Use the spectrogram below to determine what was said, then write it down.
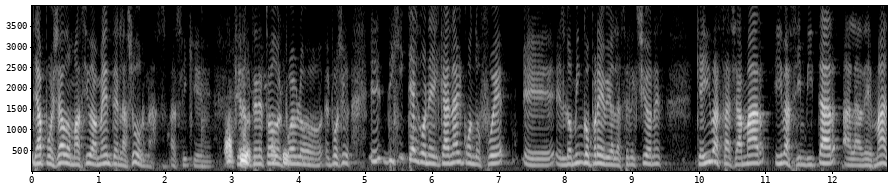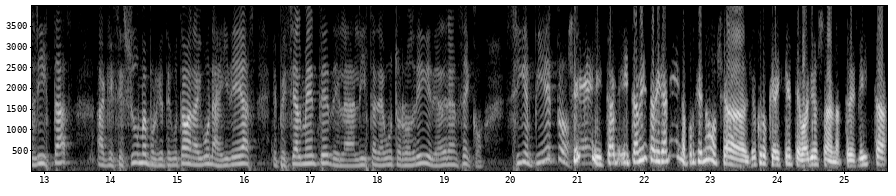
te ha apoyado masivamente en las urnas. Así que quiero tener todo el pueblo el. Eh, dijiste algo en el canal cuando fue eh, el domingo previo a las elecciones que ibas a llamar, ibas a invitar a las demás listas a que se sumen porque te gustaban algunas ideas, especialmente de la lista de Augusto Rodríguez y de Adrián Seco. ¿Sigue en pie esto? Sí, y, también está Viganina, ¿por qué no? O sea, yo creo que hay gente valiosa en las tres listas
